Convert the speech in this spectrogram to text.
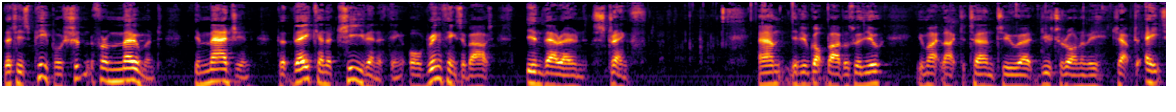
that his people shouldn't for a moment imagine that they can achieve anything or bring things about in their own strength. Um, if you've got Bibles with you, you might like to turn to uh, Deuteronomy chapter 8.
